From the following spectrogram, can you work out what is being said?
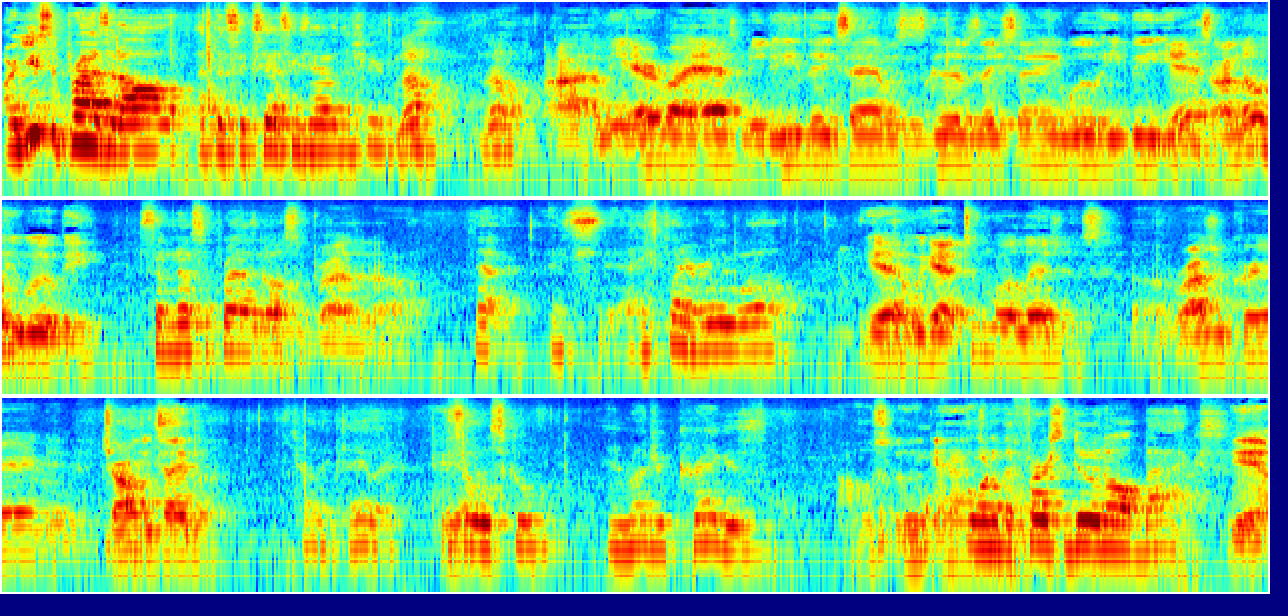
are you surprised at all at the success he's having this year? No, no. I, I mean, everybody asked me, do you think Sam is as good as they say? Will he be? Yes, I know he will be. So no surprise at all? No surprise at all. Yeah, it's, he's playing really well. Yeah, we got two more legends, uh, Roger Craig and Charlie Taylor. Charlie Taylor, he's Yeah. old school, and Roger Craig is guys. one of the man. first do it all backs. Yeah.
